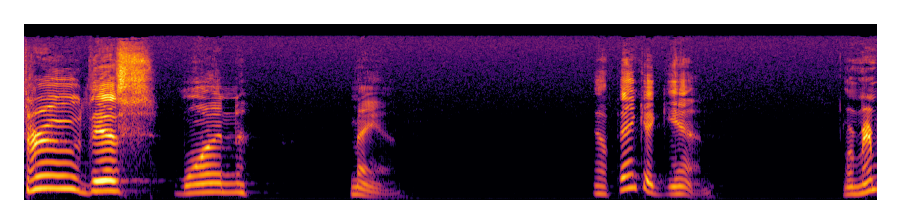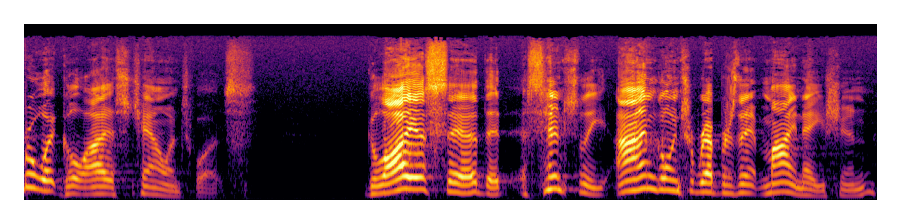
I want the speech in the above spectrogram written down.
through this one man. Now, think again. Remember what Goliath's challenge was. Goliath said that essentially, I'm going to represent my nation,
